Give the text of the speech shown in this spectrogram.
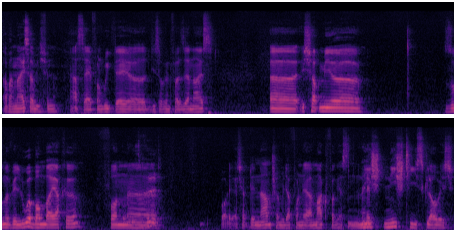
aber nicer, wie ich finde. Ja, safe von Weekday, äh, die ist auf jeden Fall sehr nice. Äh, ich habe mir so eine Velour-Bomberjacke von. Oh, das ist äh, wild. boah, Digga, ich habe den Namen schon wieder von der Marke vergessen. Eine- Niche, Niche Tees, glaube ich.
